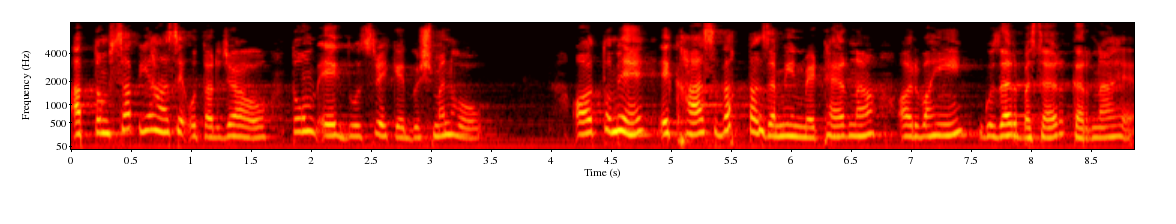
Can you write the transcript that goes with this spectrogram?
اب تم سب یہاں سے اتر جاؤ، تم ایک دوسرے کے دشمن ہو۔ اور تمہیں ایک خاص وقت تک زمین میں ٹھہرنا اور وہیں گزر بسر کرنا ہے۔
